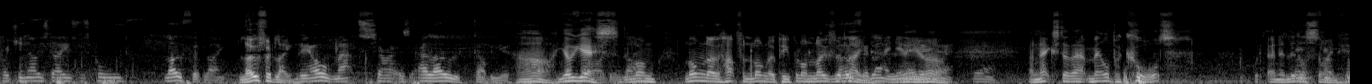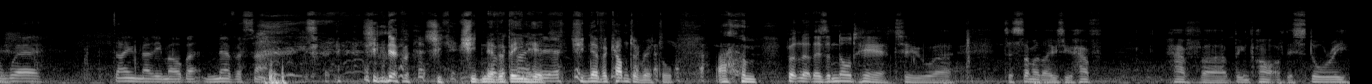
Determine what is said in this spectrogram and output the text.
Which in those days was called Lowford Lane. Lowford Lane. The old maps show it as L O W. Ah, oh yes, the long, long low hut for long low people on Lowford, Lowford Lane, yeah, there you yeah, are. yeah. And next to that, Melba Court, and a little from, sign from, from here. where Dame Nellie Melba never sang. She'd never, she, she'd Never never, been here. here. She'd never come to Writtle. Um, but look, there's a nod here to uh, to some of those who have have uh, been part of this story.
